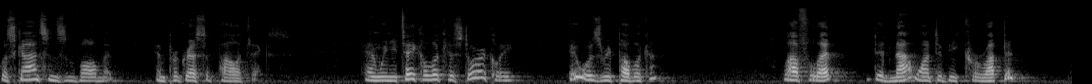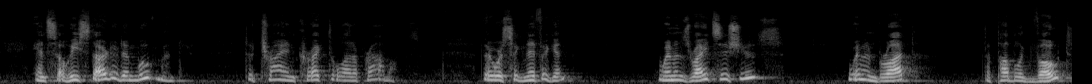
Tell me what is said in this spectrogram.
Wisconsin's involvement in progressive politics. And when you take a look historically, it was Republican. La Follette did not want to be corrupted, and so he started a movement to try and correct a lot of problems. There were significant women's rights issues. Women brought the public vote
